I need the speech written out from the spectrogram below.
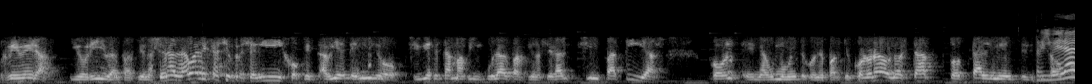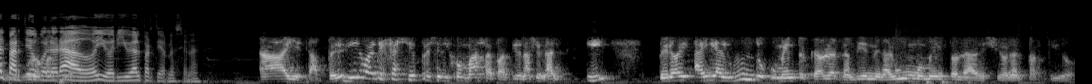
Rivera y Oribe al Partido Nacional. La Valleja siempre se dijo que había tenido, si bien está más vinculado al Partido Nacional, simpatías con en algún momento con el Partido Colorado, no está totalmente... Rivera al Partido Colorado y Oribe al Partido Nacional. Ahí está. Pero y Valdeja siempre se dijo más al Partido Nacional. y Pero hay, hay algún documento que habla también de en algún momento la adhesión al Partido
